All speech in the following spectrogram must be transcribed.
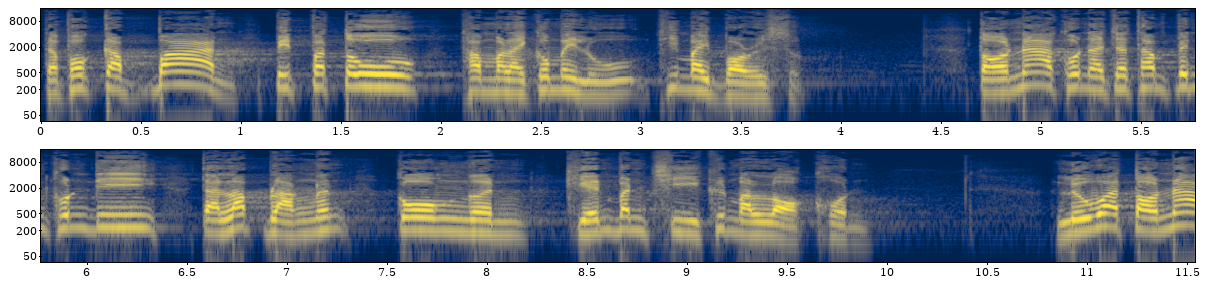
แต่พอกลับบ้านปิดประตูทำอะไรก็ไม่รู้ที่ไม่บริสุทธิ์ ต่อหน้าคนอาจจะทำเป็นคนดี แต่รับหลังนั้นโกงเงิน ขียนบัญชีขึ้นมาหลอกคน หรือว่าต่อหน้า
